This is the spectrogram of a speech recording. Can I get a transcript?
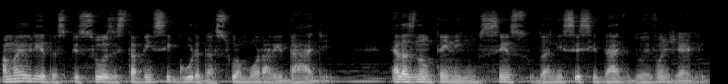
A maioria das pessoas está bem segura da sua moralidade. Elas não têm nenhum senso da necessidade do Evangelho.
